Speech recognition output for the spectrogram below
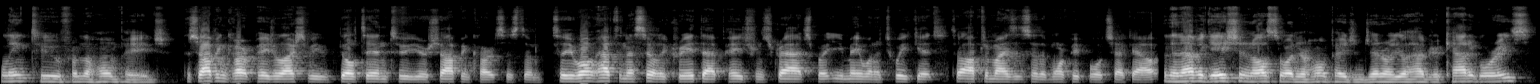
linked to from the home page. The shopping cart page will actually be built into your shopping cart system. So you won't have to necessarily create that page from scratch, but you may want to tweak it to optimize it so that more people will check out. And the navigation and also on your home page in general, you'll have your categories.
